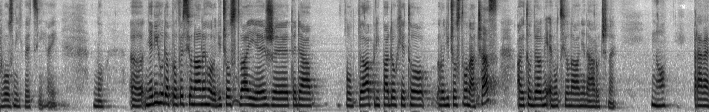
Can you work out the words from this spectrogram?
rôznych vecí. Hej. No. E, nevýhoda profesionálneho rodičovstva je, že teda vo veľa prípadoch je to rodičovstvo na čas a je to veľmi emocionálne náročné. No, práve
